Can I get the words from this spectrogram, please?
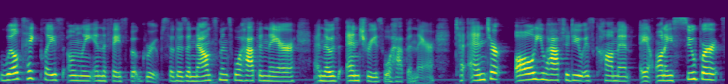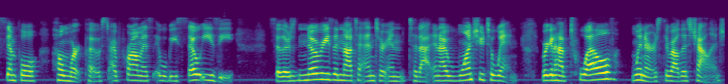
will take place only in the Facebook group. So those announcements will happen there and those entries will happen there. To enter, all you have to do is comment on a super simple homework post. I promise it will be so easy. So there's no reason not to enter into that. And I want you to win. We're going to have 12 winners throughout this challenge,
